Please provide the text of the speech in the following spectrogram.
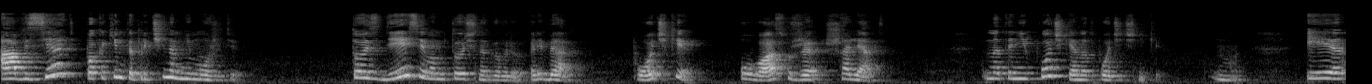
а взять по каким-то причинам не можете, то здесь я вам точно говорю, ребят, почки у вас уже шалят. Но это не почки, а надпочечники. И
